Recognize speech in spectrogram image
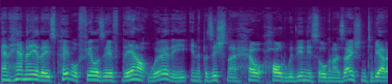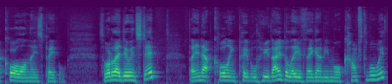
And how many of these people feel as if they're not worthy in the position they hold within this organization to be able to call on these people? So, what do they do instead? They end up calling people who they believe they're going to be more comfortable with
